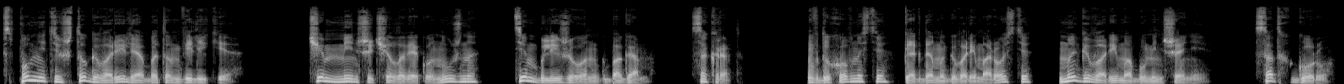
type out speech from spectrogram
Вспомните, что говорили об этом великие. Чем меньше человеку нужно, тем ближе он к богам. Сократ. В духовности, когда мы говорим о росте, мы говорим об уменьшении. Садхгуру.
